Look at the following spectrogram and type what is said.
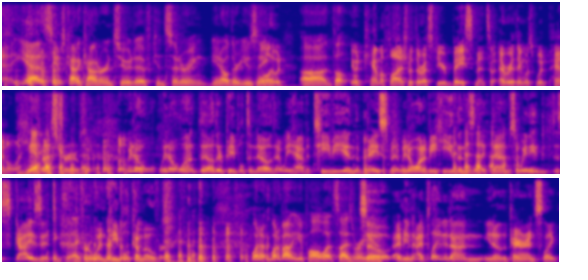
yeah, it seems kind of counterintuitive considering you know they're using well, it would uh the it would camouflage with the rest of your basement, so everything was wood paneling. yeah That's true. We don't we don't want the other people to know that we have a TV in the basement. We don't want to be heathens like them. So we need to disguise it Exactly. for when people come over. what what about you, Paul? What size were you? So, I mean, I played it on, you know, the parents' like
